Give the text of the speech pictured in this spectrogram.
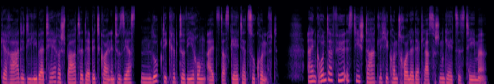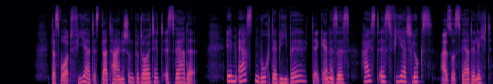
Gerade die libertäre Sparte der Bitcoin-Enthusiasten lobt die Kryptowährung als das Geld der Zukunft. Ein Grund dafür ist die staatliche Kontrolle der klassischen Geldsysteme. Das Wort Fiat ist lateinisch und bedeutet es werde. Im ersten Buch der Bibel, der Genesis, heißt es Fiat Lux, also es werde Licht.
